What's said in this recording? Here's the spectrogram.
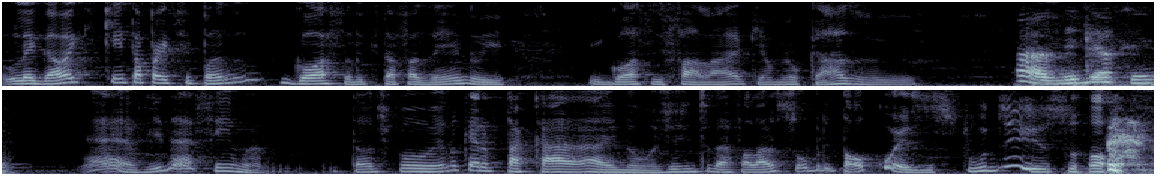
o legal é que quem tá participando gosta do que tá fazendo e, e gosta de falar, que é o meu caso. E, Ah, a vida é assim. é, a vida é assim, mano. Então, tipo, eu não quero tacar. Ai, não, hoje a gente vai falar sobre tal coisa. Estude isso.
